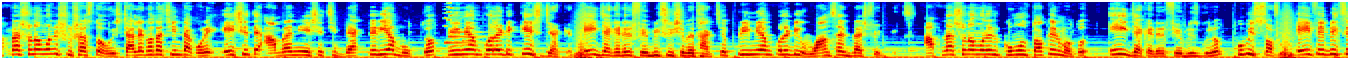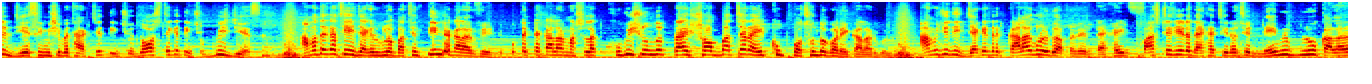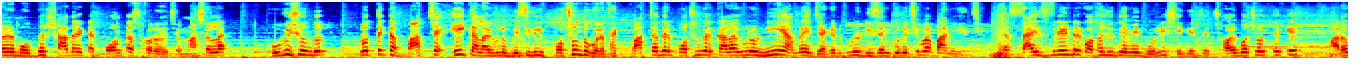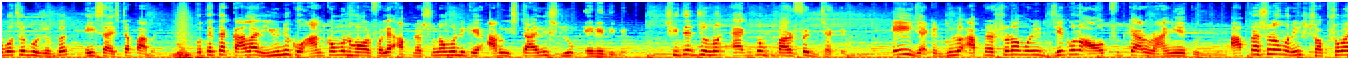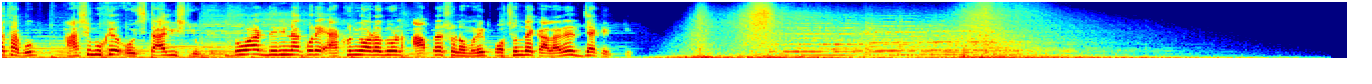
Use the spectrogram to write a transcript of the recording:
আপনার সোনামণি সুস্বাস্থ্য ও স্টাইলের কথা চিন্তা করে এই শীতে আমরা নিয়ে এসেছি ব্যাকটেরিয়া মুক্ত প্রিমিয়াম কোয়ালিটি কেস জ্যাকেট। এই জ্যাকেটের ফেব্রিক্স হিসেবে থাকছে premium quality one side brush fabrics আপনার সোনামণির কোমল ত্বকের মতো এই জ্যাকেটের ফেব্রিক্সগুলো খুবই সফট এই ফেব্রিক্স এর জিএসএম হিসেবে থাকছে তিনশো দশ থেকে তিনশো বিশ জিএসএম আমাদের কাছে এই জ্যাকেটগুলো পাচ্ছেন তিনটা কালার ভেরিয়েন্ট প্রত্যেকটা কালার মাসাল্লাহ খুবই সুন্দর। প্রায় সব বাচ্চারাই খুব পছন্দ করে এই কালারগুলো আমি যদি জ্যাকেটের কালারগুলো একটু আপনাদের দেখাই ফার্স্টে যেটা দেখাচ্ছি, এটা হচ্ছে নেভি ব্লু কালারের মধ্যে সাদার একটা কন্ট্রাস্ট করা হয়েছে। মাসাল্লাহ খুবই সুন্দর। প্রত্যেকটা বাচ্চা এই কালারগুলো বেসিক্যালি পছন্দ করে থাকে। বাচ্চাদের পছন্দের কালারগুলো নিয়ে আমরা এই জ্যাকেটগুলো ডিজাইন করেছি বা বানিয়েছি। সাইজ ভেরিয়েন্টের কথা যদি আমি বলি, সেক্ষেত্রে ছয় বছর থেকে বারো বছর পর্যন্ত এই সাইজটা পাবেন। প্রত্যেকটা কালার ইউনিক ও আনকমন হওয়ার ফলে আপনার সোনামণিকে আরও স্টাইলিশ লুক এনে দিবে। শীতের জন্য একদম পারফেক্ট জ্যাকেট এই জ্যাকেটগুলো আপনার সোনামণির যে কোনো আউটফিটকে আরও রাঙিয়ে তুলবে। আপনার সোনামণি সবসময় থাকুক হাসি মুখে ও স্টাইলিশ লুকে তো আর দেরি না করে এখনই অর্ডার করুন আপনার সোনামণির পছন্দের কালারের জ্যাকেটটি।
